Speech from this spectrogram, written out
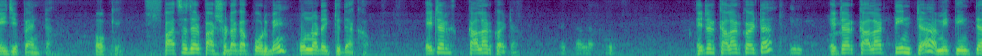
এই যে প্যান্টটা ওকে পাঁচ হাজার পাঁচশো টাকা পড়বে। অন্যটা একটু দেখাও। এটার কালার কয়টা? এটার কালার কয়টা? এটার কালার তিনটা। আমি তিনটা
